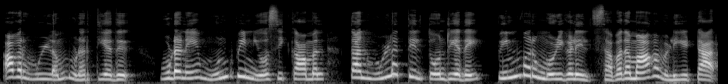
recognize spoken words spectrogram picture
அவர் உள்ளம் உணர்த்தியது. உடனே முன்பின் யோசிக்காமல் தன் உள்ளத்தில் தோன்றியதை பின்வரும் மொழிகளில் சபதமாக வெளியிட்டார்.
